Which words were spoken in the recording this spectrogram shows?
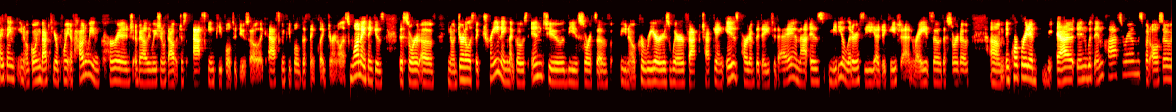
I think, you know, going back to your point of how do we encourage evaluation without just asking people to do so, like asking people to think like journalists. One, I think, is this sort of, you know, journalistic training that goes into these sorts of, you know, careers where fact checking is part of the day to day, and that is media literacy education, right? So the sort of um, incorporated at, in within classrooms, but also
